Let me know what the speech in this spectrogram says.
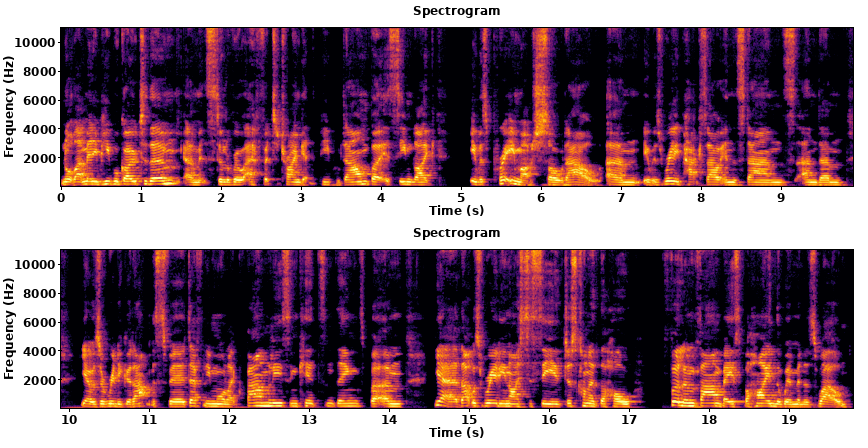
not that many people go to them. Um, it's still a real effort to try and get the people down, but it seemed like it was pretty much sold out. Um, it was really packed out in the stands, and um, yeah, it was a really good atmosphere. Definitely more like families and kids and things. But um, yeah, that was really nice to see. Just kind of the whole Fulham fan base behind the women as well.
